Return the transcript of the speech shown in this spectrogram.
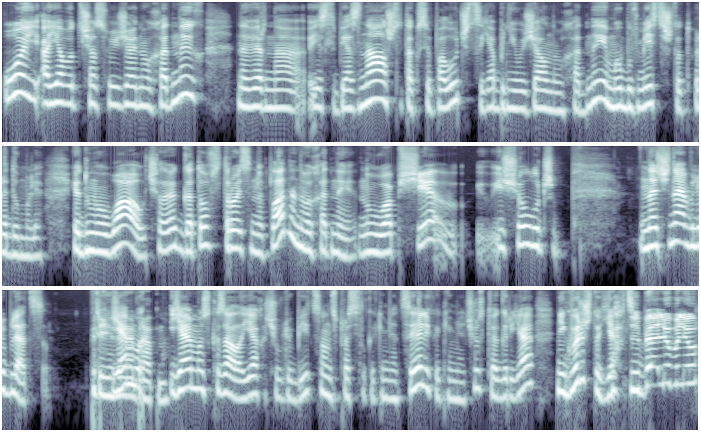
ой, а я вот сейчас уезжаю на выходных, наверное, если бы я знал, что так все получится, я бы не уезжал на выходные, мы бы вместе что-то придумали. Я думаю, вау, человек готов строить со мной планы на выходные? Ну, вообще, еще лучше начинаем влюбляться. Приезжай я ему, обратно. Я ему сказала, я хочу влюбиться. Он спросил, какие у меня цели, какие у меня чувства. Я говорю, я не говорю, что я тебя люблю.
